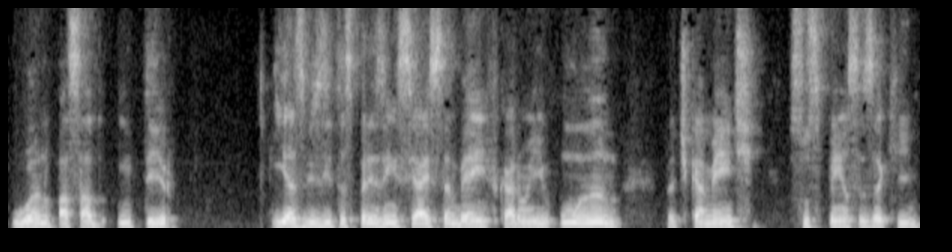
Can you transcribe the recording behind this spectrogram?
o ano passado inteiro. E as visitas presenciais também ficaram aí um ano praticamente suspensas aqui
